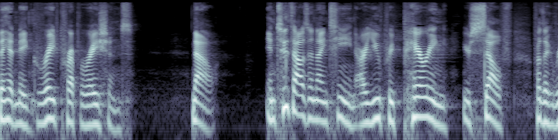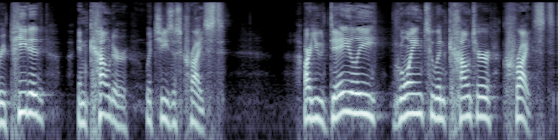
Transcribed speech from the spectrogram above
They had made great preparations. Now, in 2019, are you preparing yourself for the repeated encounter with Jesus Christ? Are you daily going to encounter Christ?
